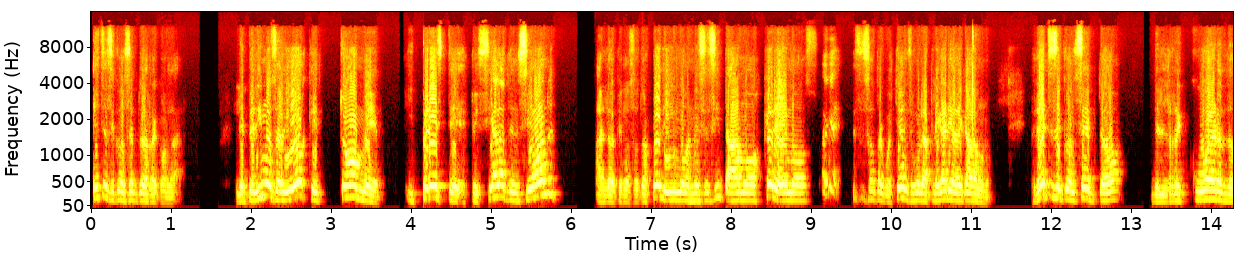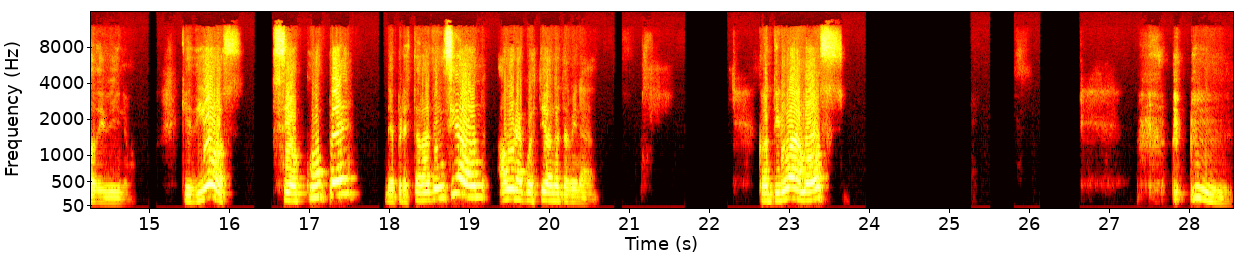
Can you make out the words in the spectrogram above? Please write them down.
Este es el concepto de recordar. Le pedimos a Dios que tome y preste especial atención a lo que nosotros pedimos, necesitamos, queremos. Esa es otra cuestión según la plegaria de cada uno. Pero este es el concepto del recuerdo divino. Que Dios se ocupe de prestar atención a una cuestión determinada. Continuamos.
